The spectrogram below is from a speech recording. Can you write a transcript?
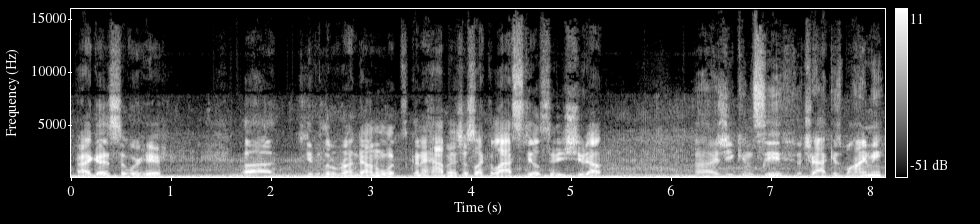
All right, guys, so we're here. Uh, to give you a little rundown on what's going to happen. It's just like the last Steel City shootout. Uh, as you can see, the track is behind me.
